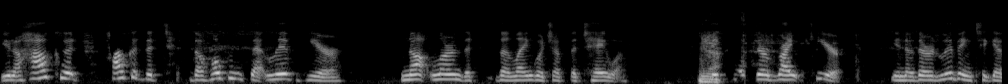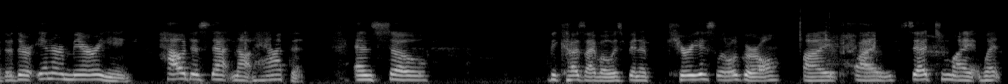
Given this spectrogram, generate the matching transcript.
You know, how could how could the the Hopis that live here not learn the, the language of the Tewa? Yeah. Because they're right here. You know, they're living together, they're intermarrying. How does that not happen? And so because I've always been a curious little girl, I I said to my went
